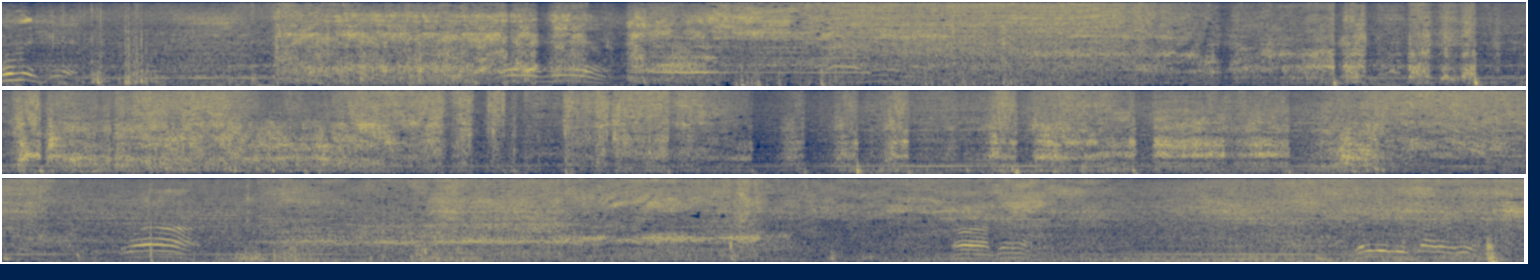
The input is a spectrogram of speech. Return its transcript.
Move this shit. Oh, damn. Oh, damn. Let me get this guy over here.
